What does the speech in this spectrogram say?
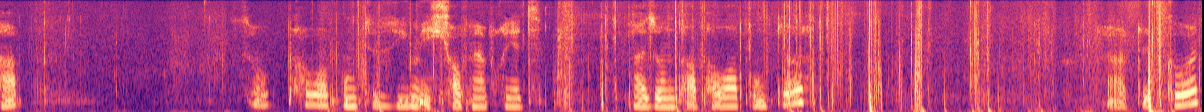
hab. So, Powerpunkte 7. Ich kaufe mir einfach jetzt mal so ein paar Powerpunkte. Warte kurz.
